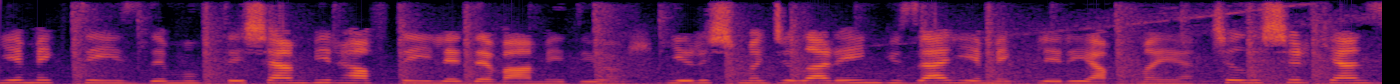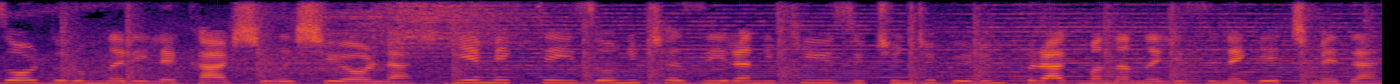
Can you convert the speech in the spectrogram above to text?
Yemekteyiz de muhteşem bir hafta ile devam ediyor. Yarışmacılar en güzel yemekleri yapmaya çalışırken zor durumlar ile karşılaşıyorlar. Yemekteyiz 13 Haziran 203. bölüm fragman analizine geçmeden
